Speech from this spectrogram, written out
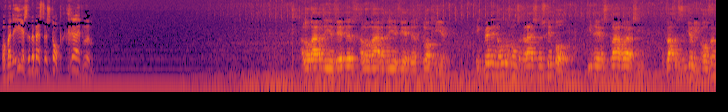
of bij de eerste de beste stop. Grijpen we hem. Hallo wagen 43, hallo wagen 43, klok hier. Ik ben in de ondergrondse garage van Schiphol. Iedereen is klaar voor actie. Het wachten is op jullie, over.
